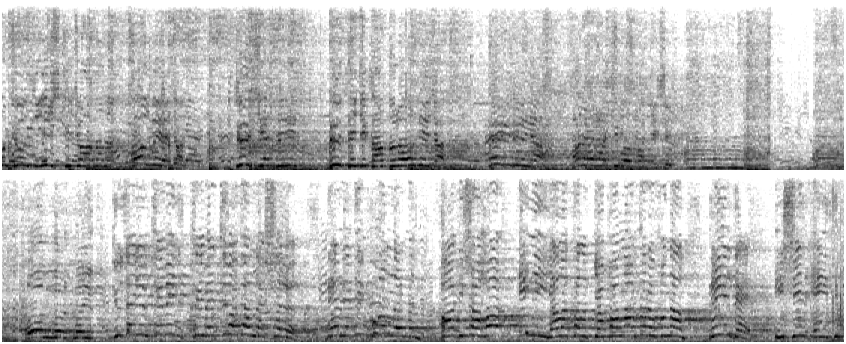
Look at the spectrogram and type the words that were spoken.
ucuz iş gücü alanı olmayacak. Türkiye senin mülteci kampını olmayacak. Ey dünya! Sana rakip olmak için. 14 Mayıs Güzel ülkemin kıymetli vatandaşları, devletin kurumlarının padişaha en iyi yalakalık yapanlar tarafından değil de işin eğitimini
